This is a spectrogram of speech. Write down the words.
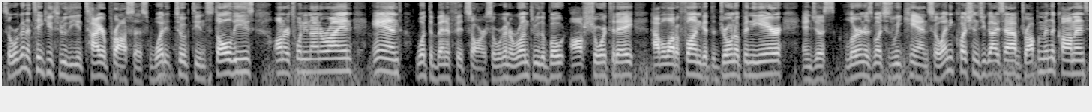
So we're gonna take you through the entire process, what it took to install these on our 29 Orion and what the benefits are. So we're gonna run through the boat offshore today, have a lot of fun, get the drone up in the air and just learn as much as we can. So any questions you guys have, drop them in the comments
